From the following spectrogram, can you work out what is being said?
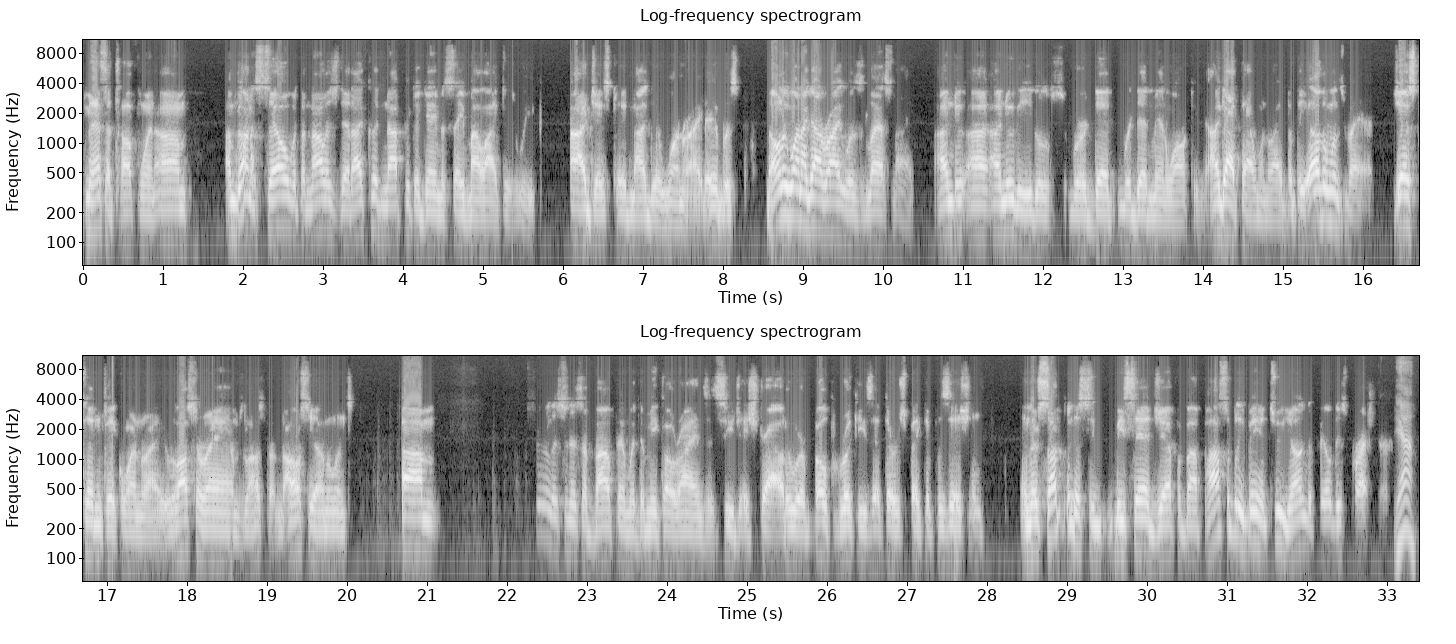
that's a tough one. Um, I'm gonna sell with the knowledge that I could not pick a game to save my life this week. I just could not get one right. It was the only one I got right was last night. I knew I, I knew the Eagles were dead were dead men walking. I got that one right, but the other ones, man, just couldn't pick one right. We lost the Rams, lost the, lost the other ones. Um, fearlessness about them with DeMeco Ryans and C.J. Stroud, who are both rookies at their respective positions. And there's something to be said, Jeff, about possibly being too young to feel this pressure. Yeah.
